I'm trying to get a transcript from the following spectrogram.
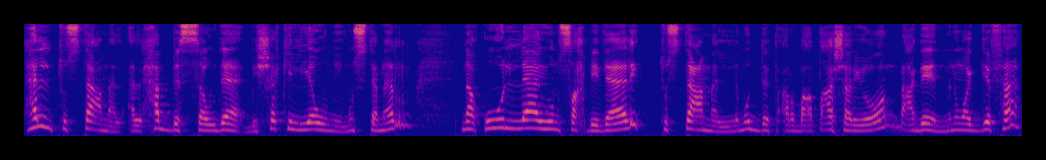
هل تستعمل الحب السوداء بشكل يومي مستمر؟ نقول لا ينصح بذلك تستعمل لمدة 14 يوم بعدين بنوقفها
